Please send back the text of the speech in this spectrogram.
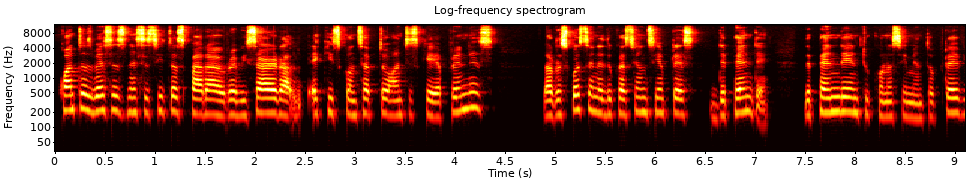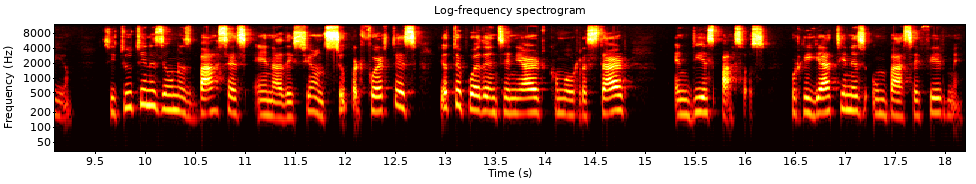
¿cuántas veces necesitas para revisar X concepto antes que aprendes? La respuesta en educación siempre es depende, depende en tu conocimiento previo. Si tú tienes unas bases en adición súper fuertes, yo te puedo enseñar cómo restar en 10 pasos, porque ya tienes un base firme.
